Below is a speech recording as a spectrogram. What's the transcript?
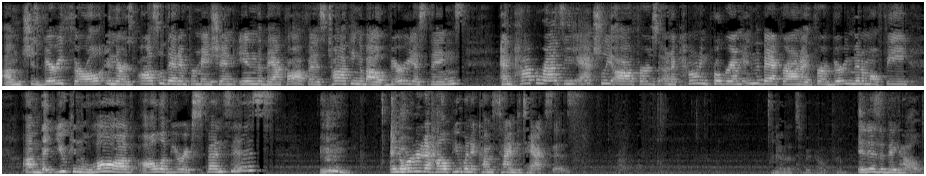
Um, she's very thorough, and there's also that information in the back office talking about various things. And Paparazzi actually offers an accounting program in the background for a very minimal fee um, that you can log all of your expenses in order to help you when it comes time to taxes. Yeah, that's a big help too. It is a big help.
